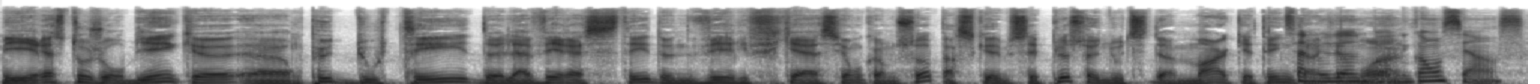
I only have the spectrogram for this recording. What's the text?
Mais il reste toujours bien euh, on peut douter de la véracité d'une vérification comme ça parce que c'est plus un outil de marketing. Ça nous donne moi. bonne conscience.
